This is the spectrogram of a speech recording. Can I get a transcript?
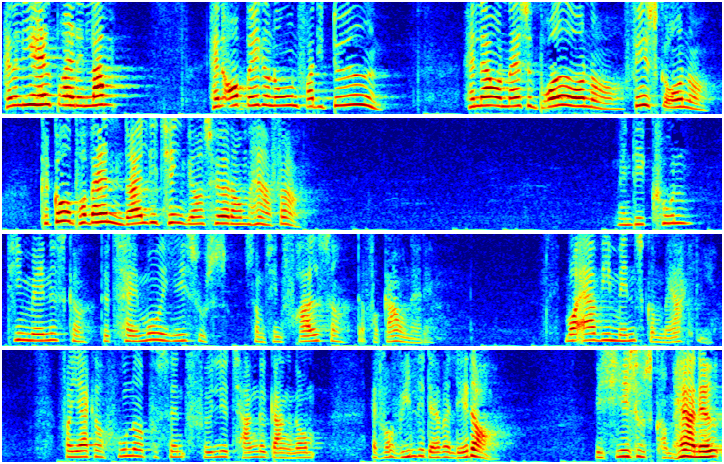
Han har lige helbredt en lam. Han opvækker nogen fra de døde. Han laver en masse brød under, fisk under, kan gå på vandet og alle de ting, vi også hørte om her før. Men det er kun de mennesker, der tager imod Jesus som sin frelser, der får gavn af det. Hvor er vi mennesker mærkelige? For jeg kan 100% følge tankegangen om, at hvor ville det da være lettere, hvis Jesus kom herned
